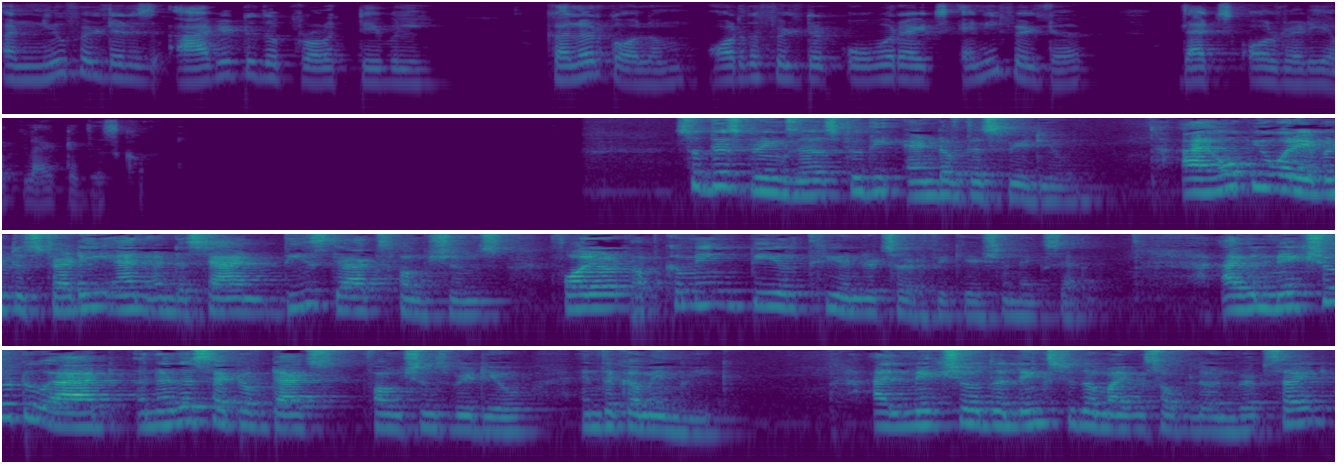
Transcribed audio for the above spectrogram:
A new filter is added to the product table color column or the filter overrides any filter that's already applied to this column. So this brings us to the end of this video. I hope you were able to study and understand these DAX functions for your upcoming PL300 certification exam. I will make sure to add another set of DAX functions video in the coming week. I'll make sure the links to the Microsoft Learn website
